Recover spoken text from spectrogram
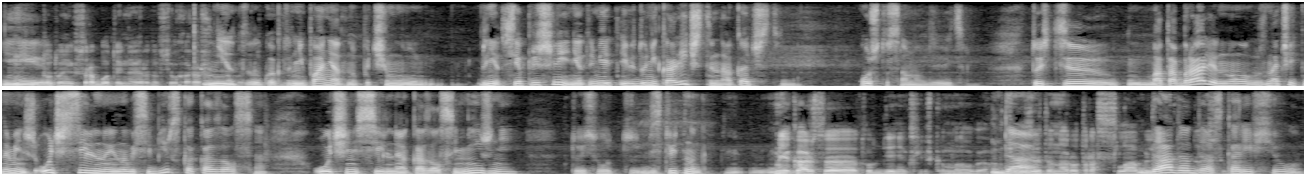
И Ну, Тут у них с работой, наверное, все хорошо. Нет, ну, как-то непонятно, почему. Да нет, все пришли. Нет, имеет в виду не количественно, а качественно. Вот что самое удивительное. То есть э, отобрали, но значительно меньше. Очень сильный Новосибирск оказался, очень сильный оказался Нижний. То есть вот действительно, Мне кажется, тут денег слишком много. Да. Через это народ расслаблен. да, да, да, туда-сюда. скорее всего.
